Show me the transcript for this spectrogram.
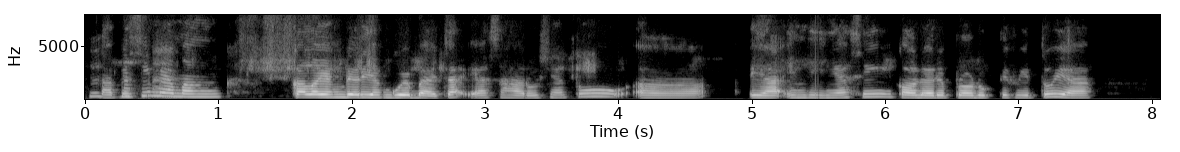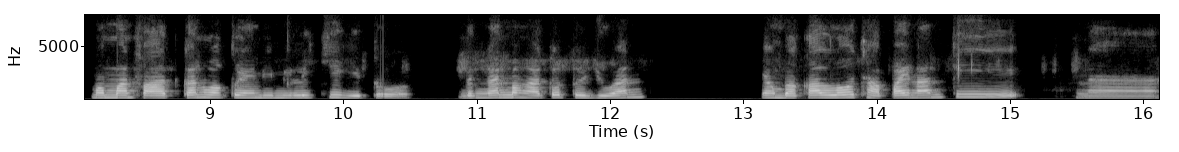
Tapi sih memang kalau yang dari yang gue baca ya seharusnya tuh uh, ya intinya sih kalau dari produktif itu ya memanfaatkan waktu yang dimiliki gitu dengan mengatur tujuan yang bakal lo capai nanti. Nah,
